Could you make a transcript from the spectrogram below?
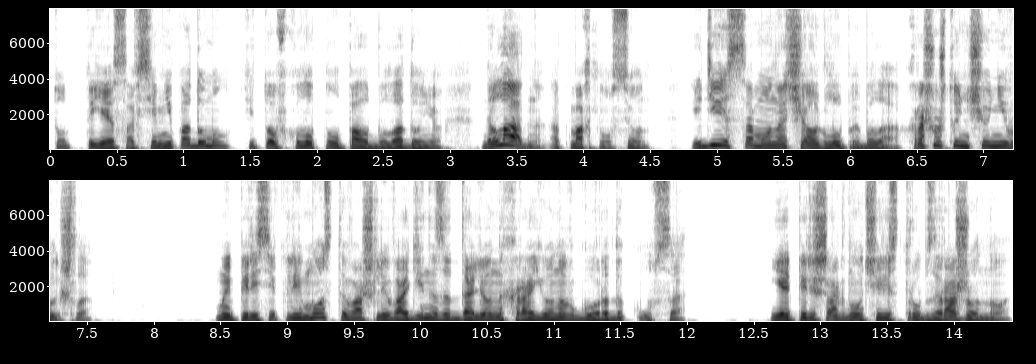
тут-то я совсем не подумал. Титов хлопнул по лбу ладонью. Да ладно, отмахнулся он. Идея с самого начала глупой была. Хорошо, что ничего не вышло. Мы пересекли мост и вошли в один из отдаленных районов города Куса. Я перешагнул через труп зараженного.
